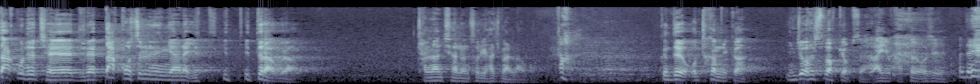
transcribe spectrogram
딱 오늘 제 눈에 딱 거슬리는 게 하나 있, 더라고요 잘난 체하는 소리 하지 말라고. 근데 어떡합니까? 인정할 수밖에 없어요. 아 이거 봤어요 어제. 네.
